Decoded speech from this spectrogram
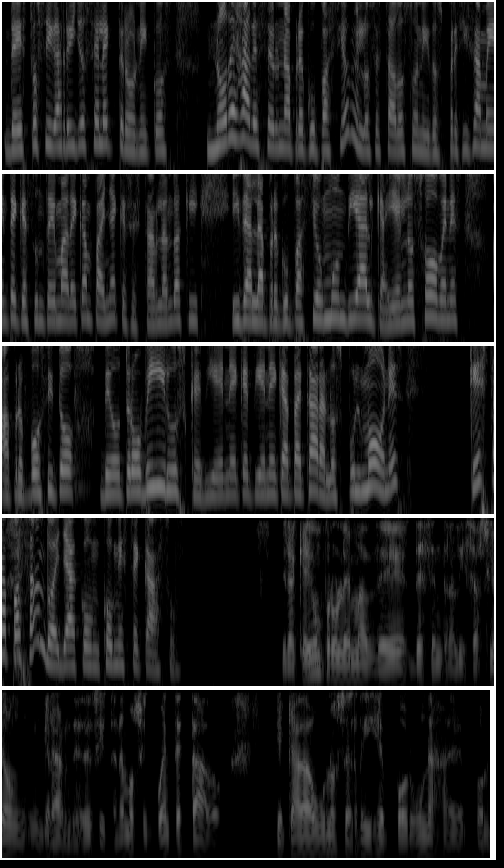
de estos cigarrillos electrónicos, no deja de ser una preocupación en los Estados Unidos, precisamente que es un tema de campaña que se está hablando aquí y de la preocupación mundial que hay en los jóvenes a propósito de otro virus que viene, que tiene que atacar a los pulmones. ¿Qué está pasando allá con, con este caso? Mira, aquí hay un problema de descentralización grande, es decir, tenemos 50 estados que cada uno se rige por unas eh, por,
